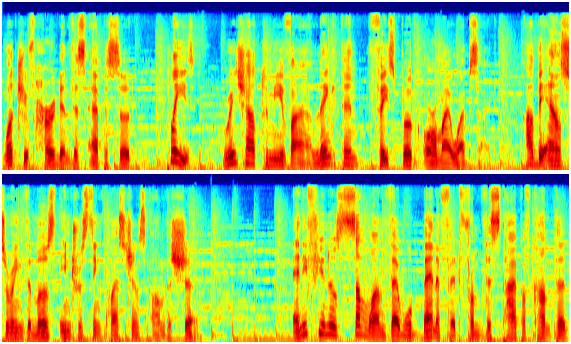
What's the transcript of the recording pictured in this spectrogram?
what you've heard in this episode, please reach out to me via LinkedIn, Facebook, or my website. I'll be answering the most interesting questions on the show. And if you know someone that will benefit from this type of content,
